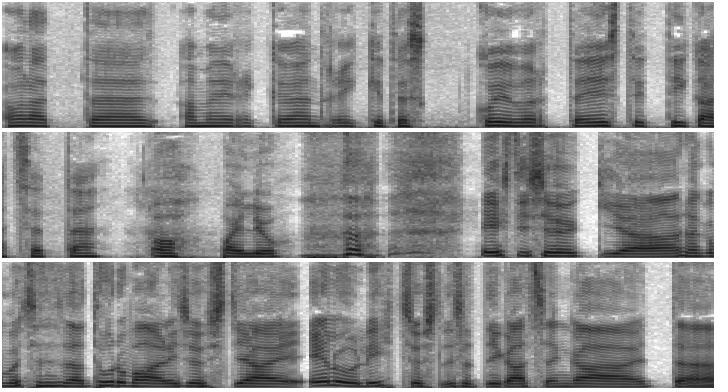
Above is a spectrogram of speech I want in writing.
olete Ameerika Ühendriikides, kuivõrd te Eestit igatsete? oh, palju Eesti sööki ja nagu ma ütlesin, seda turvalisust ja elu lihtsust lihtsalt igatsen ka, et äh,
